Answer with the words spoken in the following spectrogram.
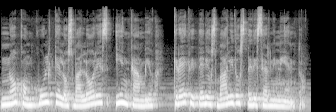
no conculque los valores y en cambio cree criterios válidos de discernimiento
